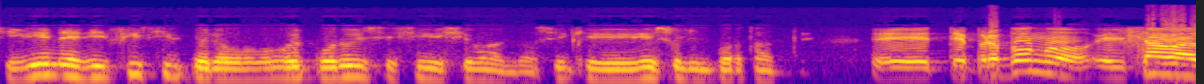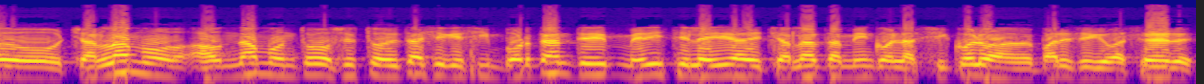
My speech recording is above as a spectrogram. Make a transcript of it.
si bien es difícil, pero hoy por hoy se sigue llevando, así que eso es lo importante. Eh, te propongo, el sábado charlamos, ahondamos en todos estos detalles que es importante, me diste la idea de charlar también con la psicóloga, me parece que va a ser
